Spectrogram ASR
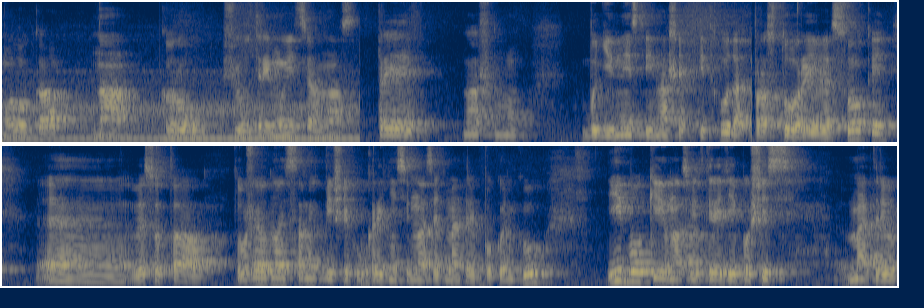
молока на корову, що утримується у нас. При нашому будівництві і наших підходах просторий високий, е, висота теж одна з найбільших в Україні 17 метрів по коньку. І боки у нас відкриті по 6 метрів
